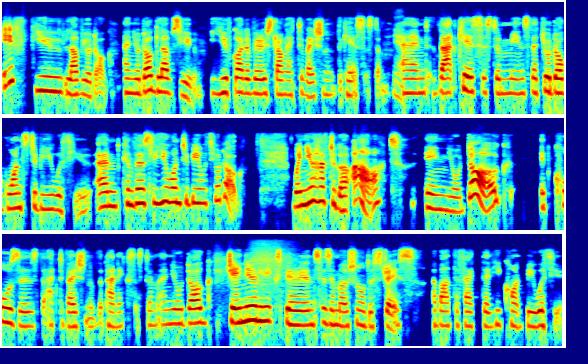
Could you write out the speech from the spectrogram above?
if you love your dog and your dog loves you, you've got a very strong activation of the care system. Yeah. And that care system means that your dog wants to be with you. And conversely, you want to be with your dog. When you have to go out in your dog, it causes the activation of the panic system, and your dog genuinely experiences emotional distress about the fact that he can't be with you.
